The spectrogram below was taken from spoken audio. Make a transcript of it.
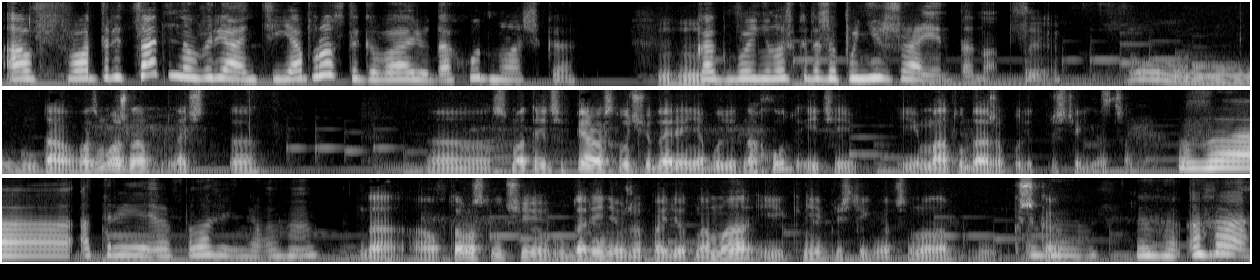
А в отрицательном варианте я просто говорю, да худмашка. Мгм. Как бы немножко даже понижая интонацию. Ну, да, возможно, значит, э, смотрите, в первом случае ударение будет на худ идти, и ма туда же будет пристегиваться. В, э, отре- в положительном. мгм. Да, а во втором случае ударение уже пойдет на ма, и к ней пристегнется, ну, она к шка, Мгм. Ага, ага.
